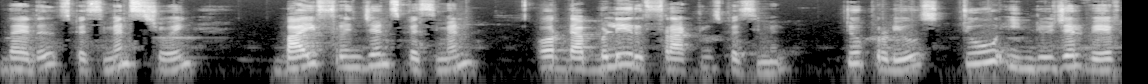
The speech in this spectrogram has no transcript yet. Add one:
അതായത് specimens showing birefringent specimen or doubly refracting specimen to produce two individual wave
